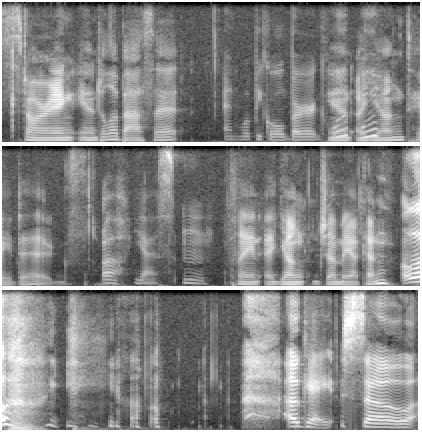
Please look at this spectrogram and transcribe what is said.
Starring Angela Bassett And Whoopi Goldberg. and Whoop, a whoop. young Taye Diggs Oh yes. Mm. playing a young Jamaican. Oh, yeah. Okay, so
